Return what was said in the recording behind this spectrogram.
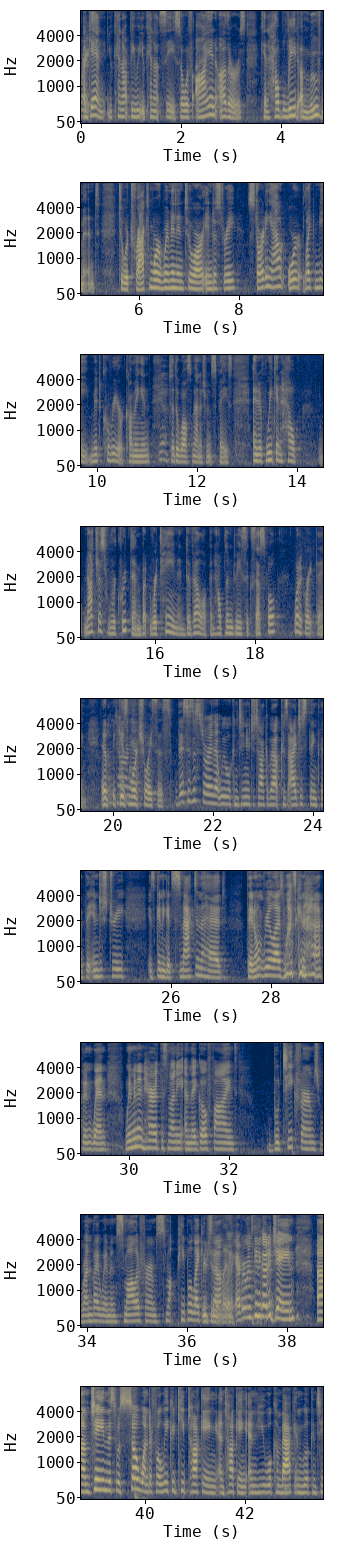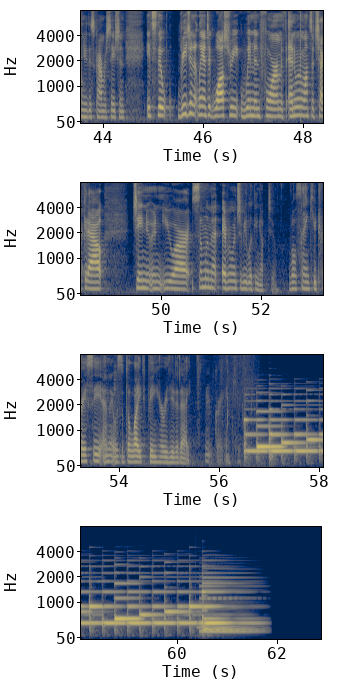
Right. Again, you cannot be what you cannot see. So if I and others can help lead a movement to attract more women into our industry, starting out or like me, mid-career, coming in Yeah. to the wealth management space, and if we can help not just recruit them, but retain and develop and help them to be successful, what a great thing. It, I'm gives more you. choices. This is a story that we will continue to talk about because I just think that the industry is going to get smacked in the head. They don't realize what's going to happen when women inherit this money and they go find boutique firms run by women, smaller firms, sm- people like Regent yourself. Atlantic. Like everyone's going to go to Jane. Um, Jane, this was so wonderful. We could keep talking and talking, and you will come back and we'll continue this conversation. It's the Regent Atlantic Wall Street Women Forum. If anyone wants to check it out, Jane Newton, you are someone that everyone should be looking up to. Well, thank you, Tracy, and it was a delight being here with you today. You're great. Thank you.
